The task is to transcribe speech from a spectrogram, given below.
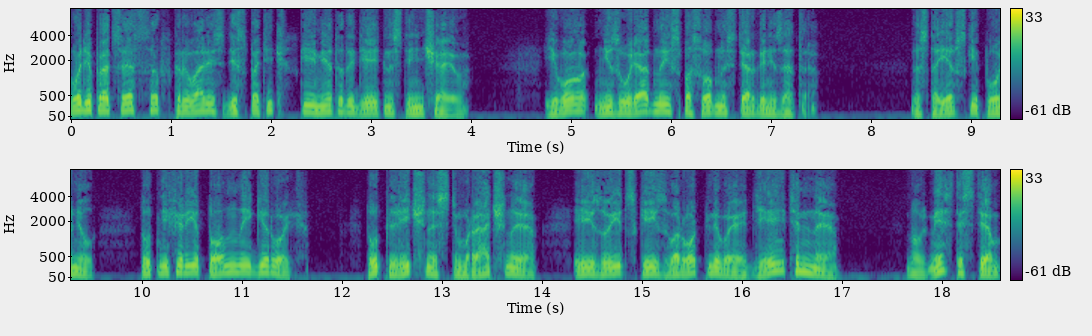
Ходе процесса вскрывались деспотические методы деятельности Нечаева, его незаурядные способности организатора. Достоевский понял, тут не фельетонный герой, тут личность мрачная и иезуитски изворотливая, деятельная, но вместе с тем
